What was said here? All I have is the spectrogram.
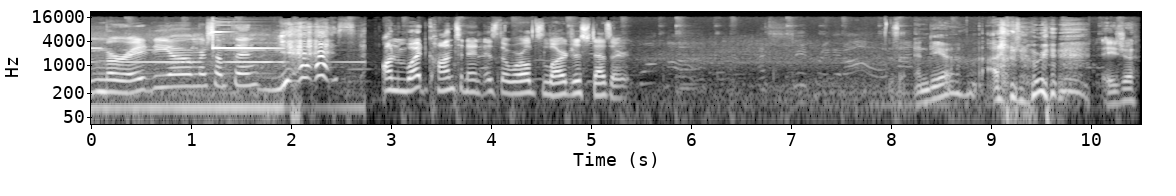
Meridium or something? Yes. On what continent is the world's largest desert? Is it India? I don't know. Asia.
